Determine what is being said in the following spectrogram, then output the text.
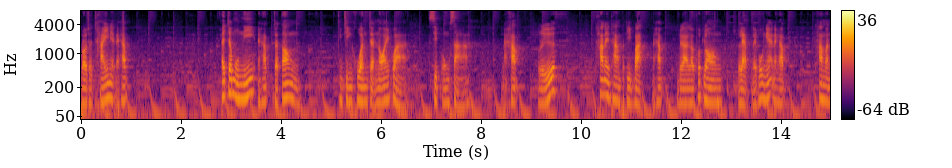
เราจะใช้เนี่ยนะครับ อ้เจ้ามุมนี้นะครับจะต้องจริงๆ ควรจะน้อยกว่า 10 องศานะครับ หรือถ้าในทางปฏิบัตินะครับ เวลาเราทดลองแ a บอะไรพวกนี้นะครับ ถ้ามัน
